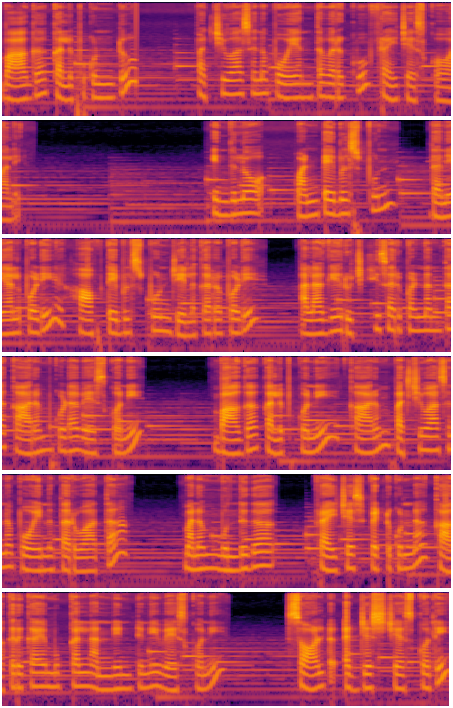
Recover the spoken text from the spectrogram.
బాగా కలుపుకుంటూ పచ్చివాసన పోయేంత వరకు ఫ్రై చేసుకోవాలి. ఇందులో వన్ టేబుల్ స్పూన్ ధనియాల పొడి హాఫ్ టేబుల్ స్పూన్ జీలకర్ర పొడి అలాగే రుచికి సరిపడినంత కారం కూడా వేసుకొని బాగా కలుపుకొని కారం పచ్చివాసన పోయిన తరువాత మనం ముందుగా ఫ్రై చేసి పెట్టుకున్న కాకరకాయ ముక్కల్ని అన్నింటినీ వేసుకొని సాల్ట్ అడ్జస్ట్ చేసుకొని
